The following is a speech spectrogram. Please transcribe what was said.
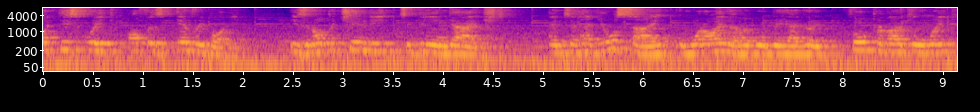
what this week offers everybody is an opportunity to be engaged and to have your say in what I know will be a very thought provoking week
